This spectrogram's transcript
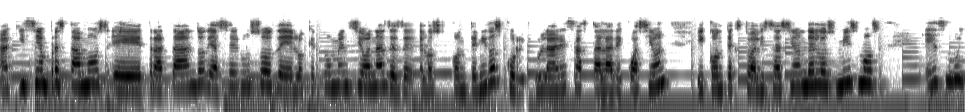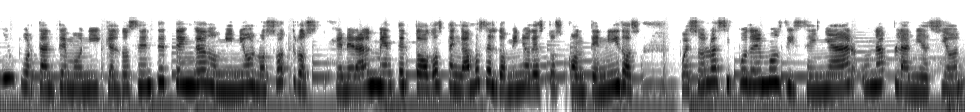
Aquí siempre estamos eh, tratando de hacer uso de lo que tú mencionas, desde los contenidos curriculares hasta la adecuación y contextualización de los mismos. Es muy importante, Moni, que el docente tenga dominio, nosotros generalmente todos tengamos el dominio de estos contenidos, pues solo así podremos diseñar una planeación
